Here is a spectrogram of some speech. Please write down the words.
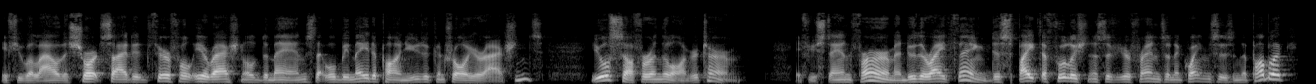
If you allow the short-sighted, fearful, irrational demands that will be made upon you to control your actions, you will suffer in the longer term. If you stand firm and do the right thing, despite the foolishness of your friends and acquaintances in the public,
